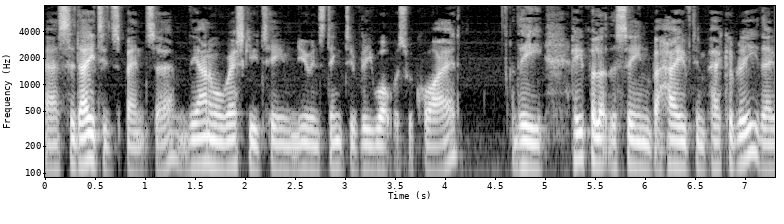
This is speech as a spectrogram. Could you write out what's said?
uh, sedated Spencer. The animal rescue team knew instinctively what was required. The people at the scene behaved impeccably. They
